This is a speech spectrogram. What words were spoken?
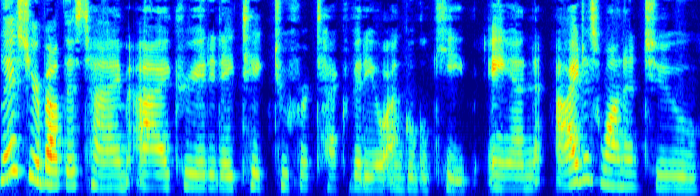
Last year about this time I created a Take Two for Tech video on Google Keep and I just wanted to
